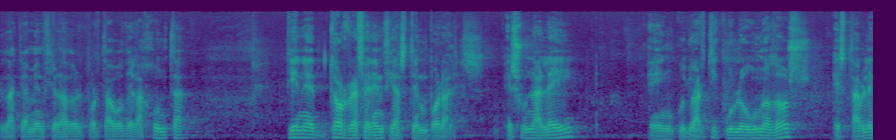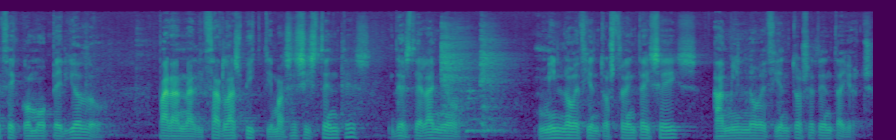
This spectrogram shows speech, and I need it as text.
la que ha mencionado el portavoz de la Junta, tiene dos referencias temporales. Es una ley en cuyo artículo 1.2 establece como periodo para analizar las víctimas existentes desde el año 1936 a 1978,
